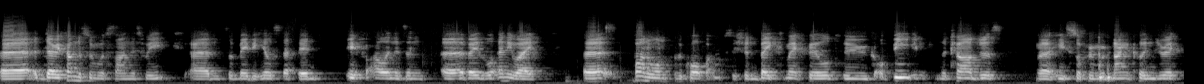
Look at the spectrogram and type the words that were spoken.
Uh, Derek Anderson was signed this week, um, so maybe he'll step in if Allen isn't uh, available anyway. Uh, final one for the quarterback position, Baker Mayfield, who got beaten from the Chargers. Uh, he's suffering with an ankle injury.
